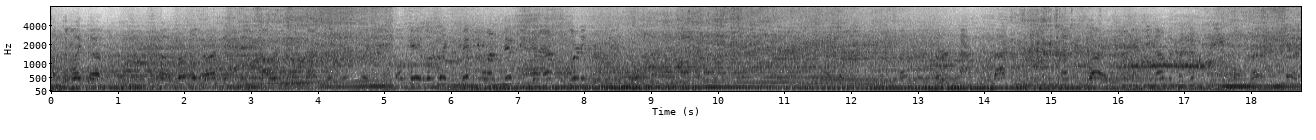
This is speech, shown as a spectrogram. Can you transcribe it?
something like that. Uh, like the 5150 is going to have some learning curve here. Third pass in the back. Every time he slides, you see nothing but the green hole, none of the car.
